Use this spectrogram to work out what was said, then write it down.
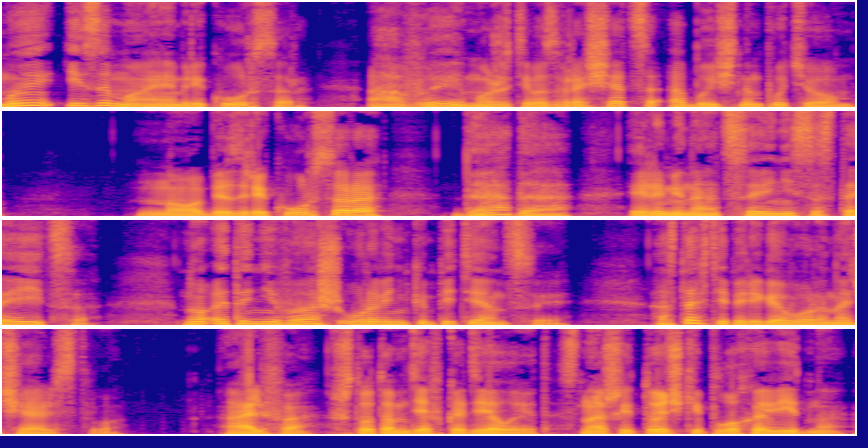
«Мы изымаем рекурсор, а вы можете возвращаться обычным путем». «Но без рекурсора...» «Да-да, элиминация не состоится. Но это не ваш уровень компетенции. Оставьте переговоры начальству». «Альфа, что там девка делает? С нашей точки плохо видно».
